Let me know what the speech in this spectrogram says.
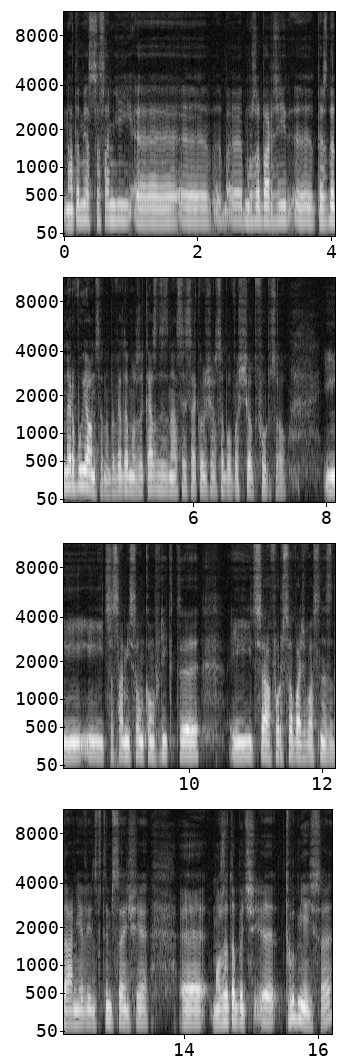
natomiast czasami e, e, e, może bardziej e, też denerwujące, no bo wiadomo, że każdy z nas jest jakąś osobowością twórczą i, i czasami są konflikty i trzeba forsować własne zdanie, więc w tym sensie e, może to być e, trudniejsze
